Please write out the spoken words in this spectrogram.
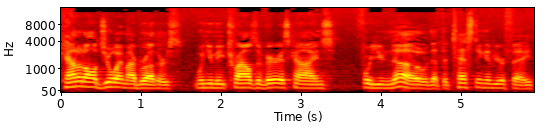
Count it all joy, my brothers, when you meet trials of various kinds, for you know that the testing of your faith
